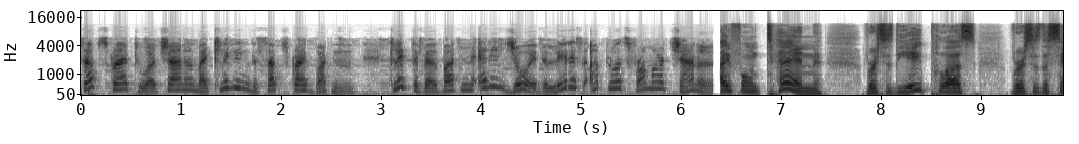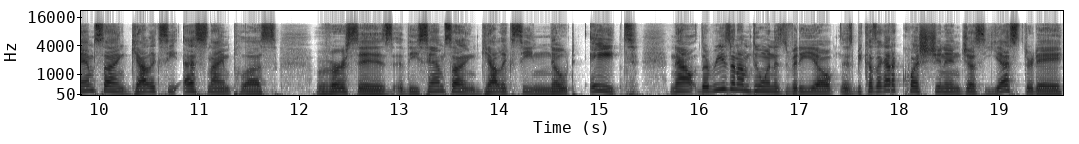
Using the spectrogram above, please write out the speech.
Subscribe to our channel by clicking the subscribe button. Click the bell button and enjoy the latest uploads from our channel. iPhone 10 versus the 8 Plus versus the Samsung Galaxy S9 Plus versus the Samsung Galaxy Note 8. Now, the reason I'm doing this video is because I got a question in just yesterday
